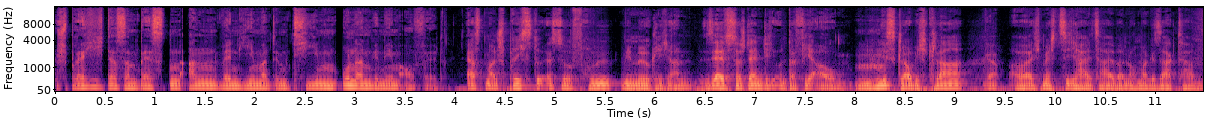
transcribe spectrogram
spreche ich das am besten an, wenn jemand im Team unangenehm auffällt? Erstmal sprichst du es so früh wie möglich an. Selbstverständlich unter vier Augen. Mhm. Ist, glaube ich, klar. Ja. Aber ich möchte sicherheitshalber nochmal gesagt haben.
